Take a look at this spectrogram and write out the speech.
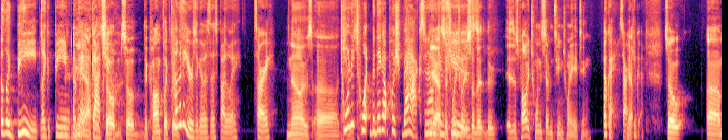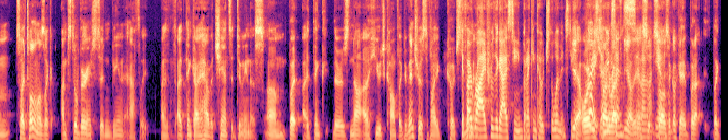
Oh, like being, like being. to be an okay, got you. So, so the conflict How of many years ago is this, by the way? Sorry, no, it was uh geez. 2020, but they got pushed back. So now yeah, I'm confused. so 2020. So the the it was probably 2017, 2018. okay, sorry, yeah. keep going. So um so I told him I was like I'm still very interested in being an athlete. I I think I have a chance at doing this. Um but I think there's not a huge conflict of interest if I coach the If I ride for the guys' team, but I can coach the women's team. Yeah, or at Right, least try to ride. You know, yeah. So, mind, so I was like, okay, but I, like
